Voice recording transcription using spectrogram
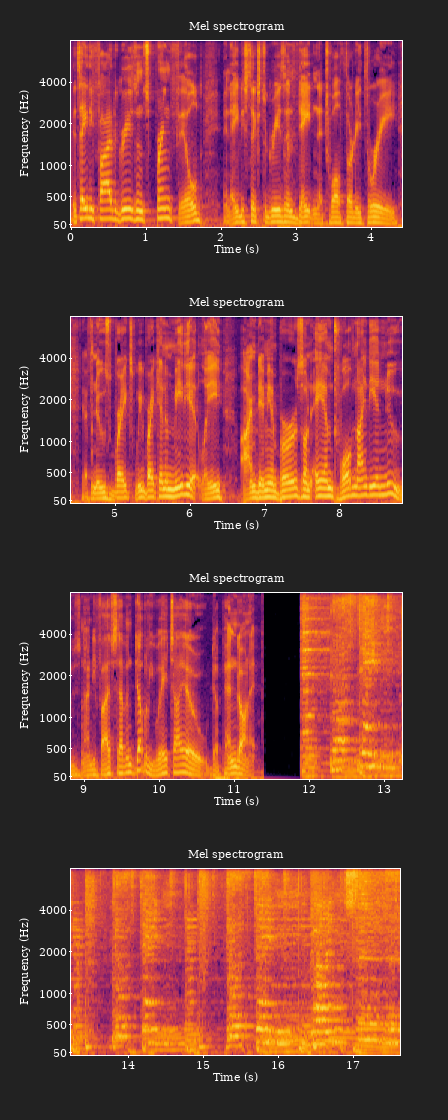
It's 85 degrees in Springfield and 86 degrees in Dayton at 1233. If news breaks, we break in immediately. I'm Damian Burrs on AM 1290 and News 95.7 WHIO. Depend on it. North Dayton, North Dayton, North Dayton Garden Center.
